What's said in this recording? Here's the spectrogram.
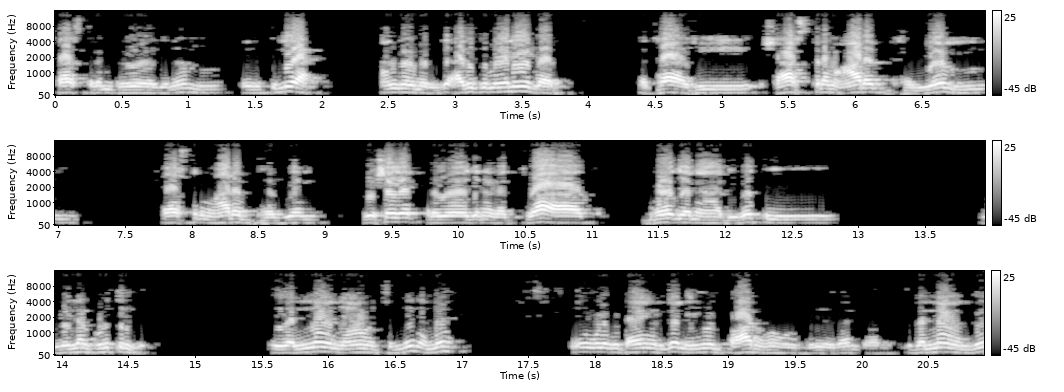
சாஸ்திரம் பிரயோஜனம் இருக்கு இல்லையா அங்க ஒண்ணு இருக்கு அதுக்கு மேலே பாரு. ததாஹி சாஸ்திரம் ஆரத்தவியம் சாஸ்திரம் ஆரத்தவியம் விஷய பிரயோஜனவத்வாத் போஜனாதிபத். இதெல்லாம் கொடுத்துருக்கு. இதெல்லாம் ஞாபகம் வச்சிருந்து நம்ம உங்களுக்கு டைம் இருக்கா நீங்களும் பாருங்க உங்களுக்கு புரியுதான்னு பாருங்க. இதெல்லாம் வந்து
